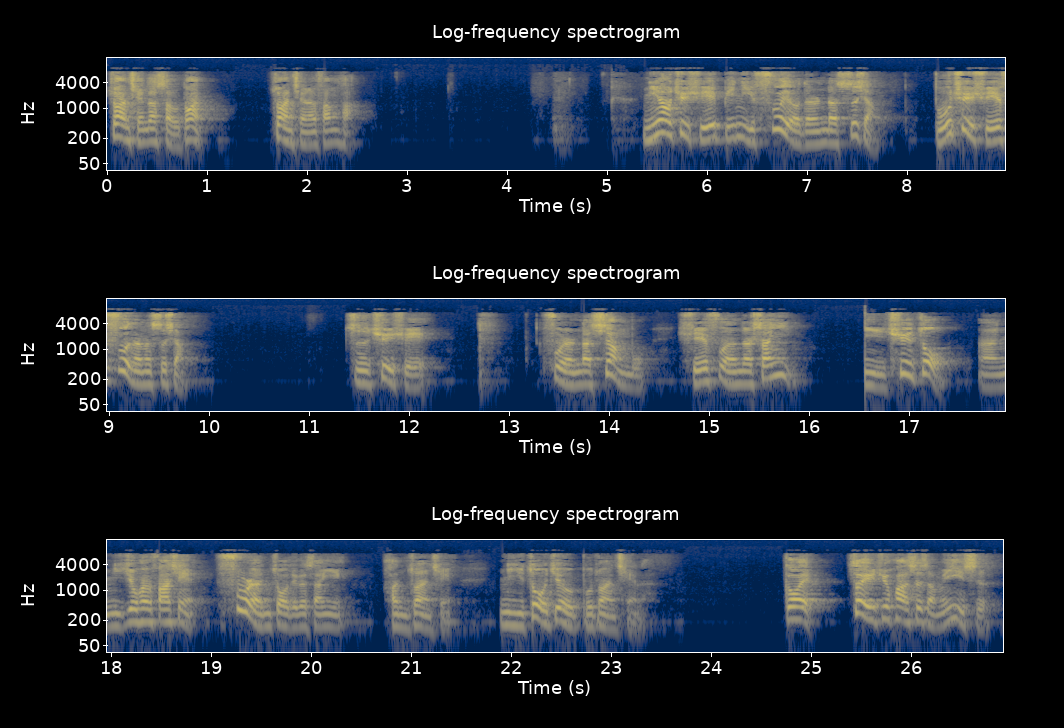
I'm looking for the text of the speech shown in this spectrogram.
赚钱的手段、赚钱的方法。你要去学比你富有的人的思想，不去学富人的思想，只去学富人的项目、学富人的生意，你去做，嗯，你就会发现富人做这个生意很赚钱。你做就不赚钱了。各位，这一句话是什么意思？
